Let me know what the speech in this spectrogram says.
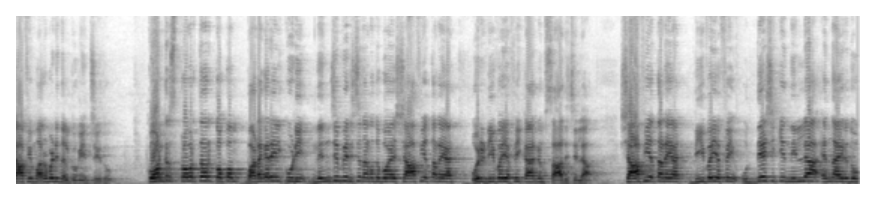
ഷാഫി മറുപടി നൽകുകയും ചെയ്തു. കോൺഗ്രസ് പ്രവർത്തകർക്കൊപ്പം വടകരയിൽ കൂടി നെഞ്ചും വിരിച്ച് നടന്നുപോയ ഷാഫിയെ തടയാൻ ഒരു ഡിവൈഎഫ്ഐക്കാരനും സാധിച്ചില്ല. ഷാഫിയെ തടയാൻ ഡിവൈഎഫ്ഐ ഉദ്ദേശിക്കുന്നില്ല എന്നായിരുന്നു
